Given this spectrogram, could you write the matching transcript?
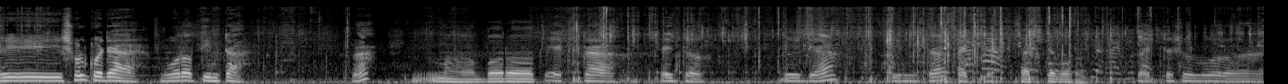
এই শোল কয়টা? বড় তিনটা। না? বড় একটা এই তো দুইটা তিনটা চারটা। চারটে বড়। চারটা শোল বড় হ্যাঁ।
